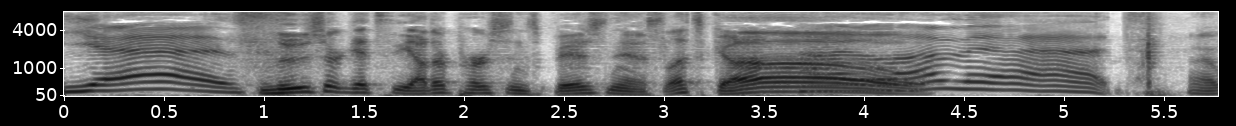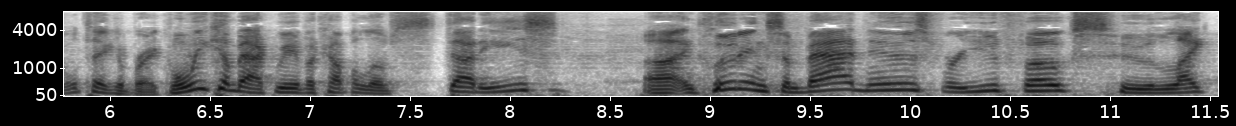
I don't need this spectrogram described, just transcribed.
Yes. Loser gets the other person's business. Let's go. I love it. All right, we'll take a break. When we come back, we have a couple of studies, uh, including some bad news for you folks who like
